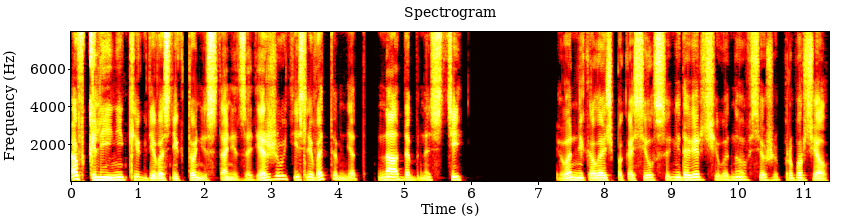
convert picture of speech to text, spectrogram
а в клинике, где вас никто не станет задерживать, если в этом нет надобности. Иван Николаевич покосился недоверчиво, но все же пробурчал:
